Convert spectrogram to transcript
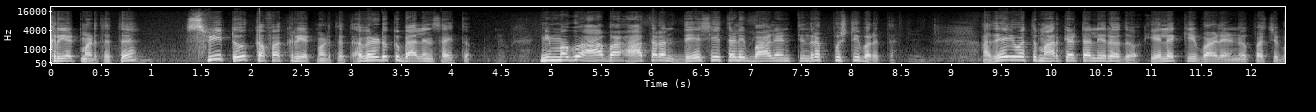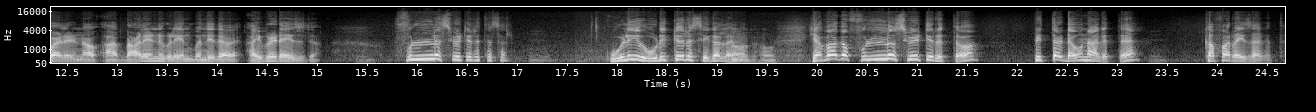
ಕ್ರಿಯೇಟ್ ಮಾಡ್ತೈತೆ. ಸ್ವೀಟು ಕಫ ಕ್ರಿಯೇಟ್ ಮಾಡ್ತೈತೆ. ಅವೆರಡಕ್ಕೂ ಬ್ಯಾಲೆನ್ಸ್ ಆಯಿತು. ನಿಮ್ಮ ಮಗು ಆ ಬಾ ಆ ಥರ ದೇಸಿ ತಳಿ ಬಾಳೆಹಣ್ಣು ತಿಂದರೆ ಪುಷ್ಟಿ ಬರುತ್ತೆ. ಅದೇ ಇವತ್ತು ಮಾರ್ಕೆಟಲ್ಲಿರೋದು ಏಲಕ್ಕಿ ಬಾಳೆಹಣ್ಣು ಪಚ್ಚಿ ಬಾಳೆಹಣ್ಣು ಆ ಬಾಳೆಹಣ್ಣುಗಳು ಏನು ಬಂದಿದ್ದಾವೆ ಹೈಬ್ರಿಡೈಸ್ಡ್ ಫುಲ್ಲು ಸ್ವೀಟ್ ಇರುತ್ತೆ ಸರ್. ಉಳಿ ಹುಡುಕಿದ್ರೆ ಸಿಗಲ್ಲ ಯಾವಾಗ ಫುಲ್ಲು ಸ್ವೀಟ್ ಇರುತ್ತೋ ಪಿತ್ತ ಡೌನ್ ಆಗುತ್ತೆ ಕಫ ರೈಸ್ ಆಗುತ್ತೆ.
